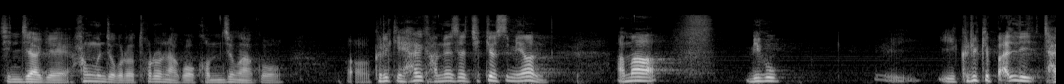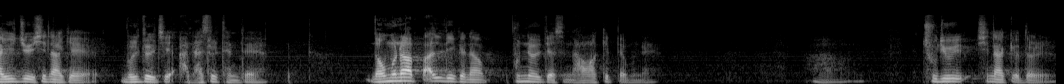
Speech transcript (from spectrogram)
진지하게 학문적으로 토론하고 검증하고 어, 그렇게 해 가면서 지켰으면 아마 미국 이 그렇게 빨리 자유주의 신학에 물들지 않았을 텐데 너무나 빨리 그냥 분열돼서 나왔기 때문에 아, 주류 신학교들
